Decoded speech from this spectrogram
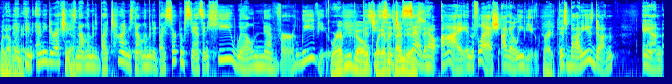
Without limit. In, any direction. He's not limited by time. He's not limited by circumstance. And he will never leave you. Wherever you go, Jesus whatever time just it is. said how I, in the flesh, I got to leave you. Right. This body is done. And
